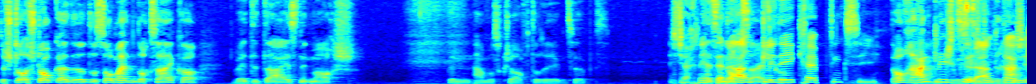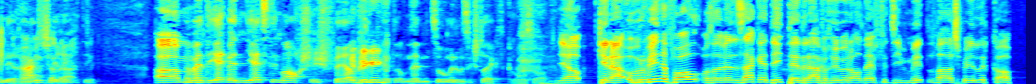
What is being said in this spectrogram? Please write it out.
der, Stock, äh, der, der Sommer hat ihm doch gesagt, wenn du das jetzt nicht machst, dann haben wir es geschafft oder irgend so etwas. Ist eigentlich nicht der Ränkli der Captain gewesen? Doch, Ränkli ist es. Ränkli, Ränkli, richtig. Ähm, ja, wenn, du, wenn du jetzt nicht machst, ist fertig. Übrigens, und hat die Zunge ausgestreckt. Großartig. Ja, genau. Aber auf jeden Fall, was ich will sagen, dort hat er einfach überall defensive Mittelfeldspieler gehabt.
